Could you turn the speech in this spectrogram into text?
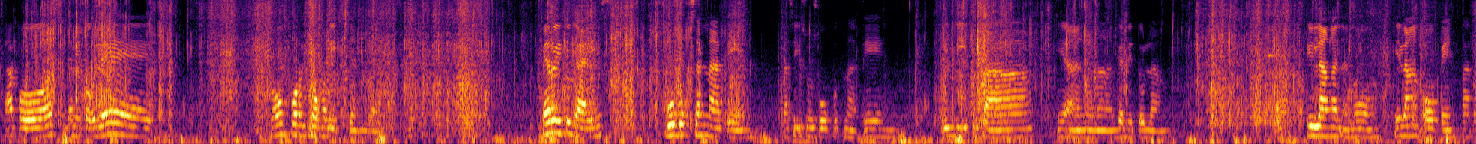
Tapos, ganito ulit. No for chocolates yan, guys. Pero ito, guys, bubuksan natin kasi isusupot natin. Hindi ito sa, yan, na ganito lang kailangan ano, kailangan open para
